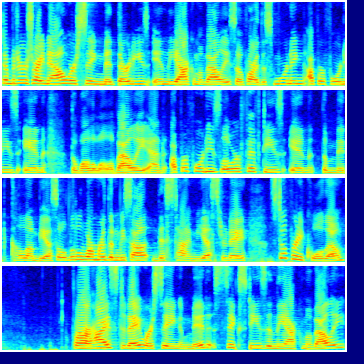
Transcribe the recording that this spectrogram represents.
Temperatures right now, we're seeing mid 30s in the Yakima Valley so far this morning, upper 40s in the Walla Walla Valley, and upper 40s, lower 50s in the mid Columbia. So a little warmer than we saw this time yesterday. Still pretty cool though. For our highs today, we're seeing mid 60s in the Yakima Valley,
